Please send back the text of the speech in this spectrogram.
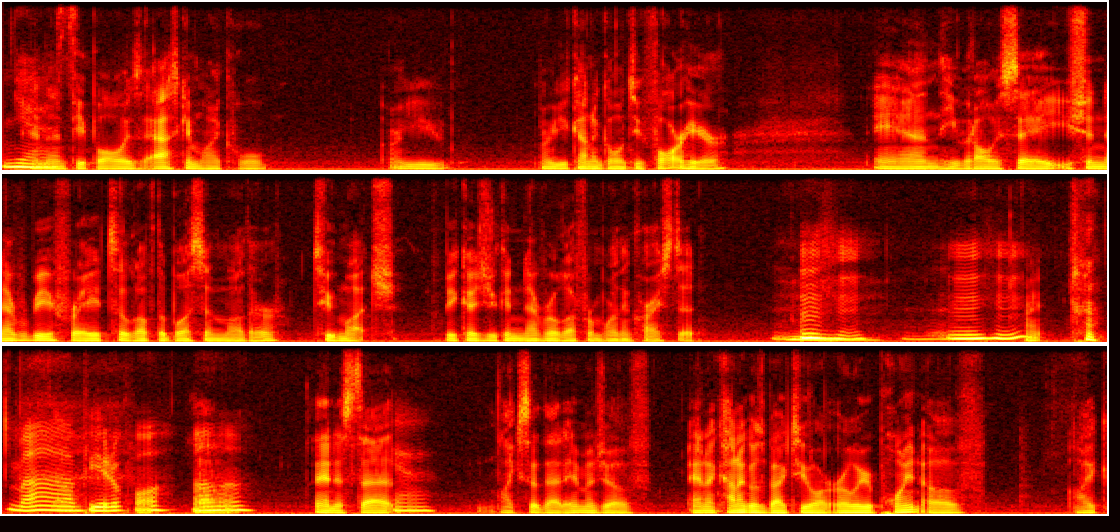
Yes. and then people always ask him like, well, are you are you kind of going too far here? And he would always say, you should never be afraid to love the Blessed Mother too much because you can never love her more than Christ did. Mm-hmm. Mm-hmm. Right. Ah, beautiful. Uh-huh. Um, and it's that, yeah. like I said, that image of, and it kind of goes back to our earlier point of like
